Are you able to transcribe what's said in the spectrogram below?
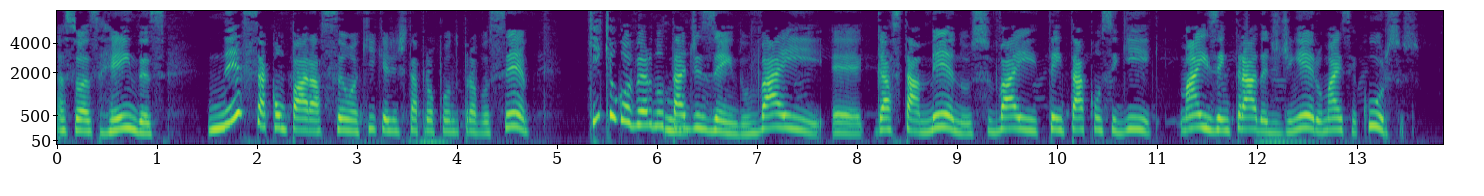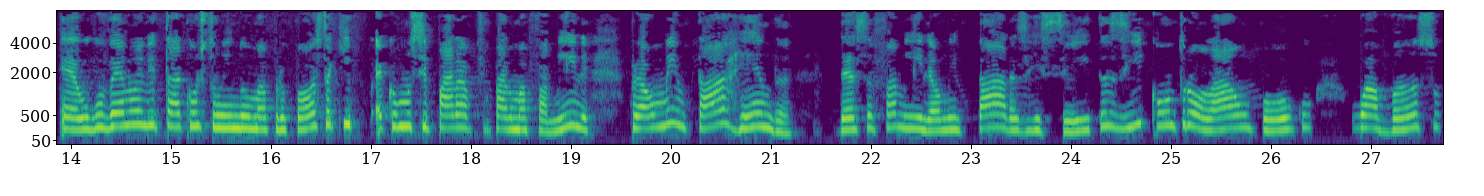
as suas rendas. Nessa comparação aqui que a gente está propondo para você, o que, que o governo está hum. dizendo? Vai é, gastar menos? Vai tentar conseguir mais entrada de dinheiro, mais recursos? É, o governo ele está construindo uma proposta que é como se para, para uma família, para aumentar a renda dessa família, aumentar as receitas e controlar um pouco o avanço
